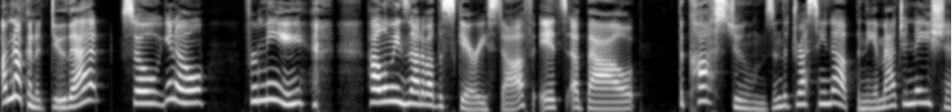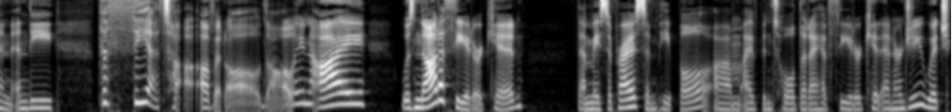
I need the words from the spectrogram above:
I'm not going to do that. So you know for me halloween's not about the scary stuff. It's about the costumes and the dressing up and the imagination and the the theater of it all darling. I was not a theater kid that may surprise some people. Um, I've been told that I have theater kid energy, which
